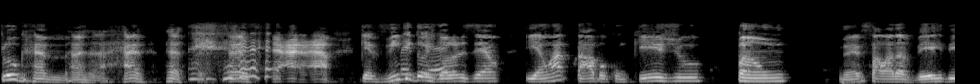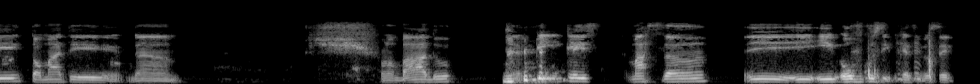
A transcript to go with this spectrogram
Plugham, que é 22 é, é dólares é? e é uma tábua com queijo, pão, né? Salada verde, tomate uh, flambado, né? picles, maçã e, e, e, ovo cozido. Quer dizer, você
